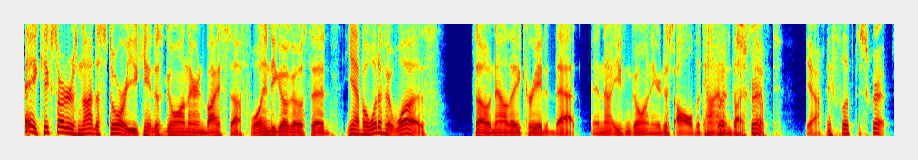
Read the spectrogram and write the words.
"Hey, Kickstarter is not a store. You can't just go on there and buy stuff." Well, Indiegogo said, "Yeah, but what if it was?" So now they created that, and now you can go on here just all the They time and the buy stuff. Yeah. They flipped the script.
